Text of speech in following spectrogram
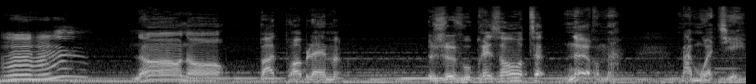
Mhm. Non, non, pas de problème. Je vous présente Nurm, ma moitié.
